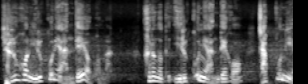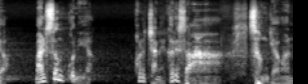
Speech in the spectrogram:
결국은 일꾼이 안 돼요, 보면. 그런 것도 일꾼이 안 되고 잡꾼이요. 말썽꾼이요. 그렇잖아요. 그래서 아, 성경은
